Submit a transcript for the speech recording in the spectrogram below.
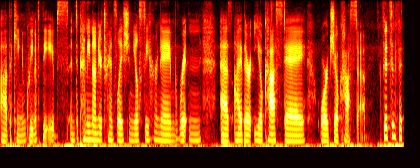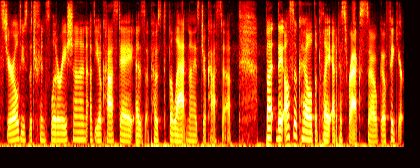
uh, the king and queen of Thebes. And depending on your translation, you'll see her name written as either Iocaste or Jocasta. Fitts and Fitzgerald use the transliteration of Iocaste as opposed to the Latinized Jocasta. But they also call the play Oedipus Rex, so go figure.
